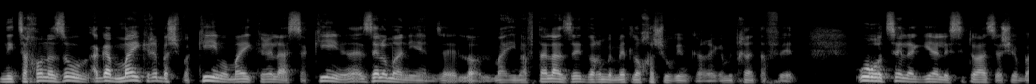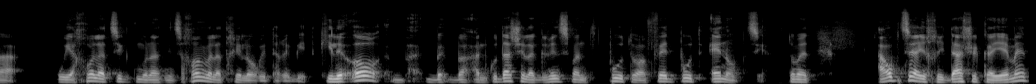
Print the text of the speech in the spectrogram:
ניצחון הזו, אגב מה יקרה בשווקים או מה יקרה לעסקים, זה לא מעניין, זה לא, עם אבטלה זה דברים באמת לא חשובים כרגע מבחינת הפד. הוא רוצה להגיע לסיטואציה שבה הוא יכול להציג תמונת ניצחון ולהתחיל להוריד את הריבית. כי לאור, הנקודה של ה Greenspan put או ה Fed put אין אופציה. זאת אומרת, האופציה היחידה שקיימת,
